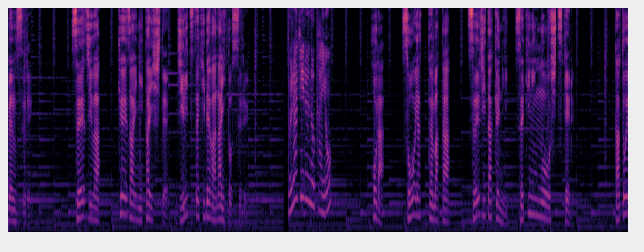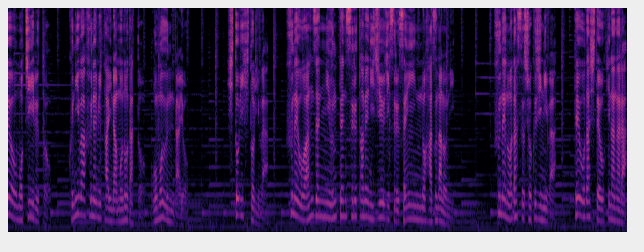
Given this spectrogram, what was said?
面する。政治は経済に対して自律的ではないとする。裏切るのかよ？ほらそうやってまた政治だけに責任を押し付ける。例えを用いると国は船みたいなものだと思うんだよ。一人一人は船を安全に運転するために従事する船員のはずなのに。船の出す食事には手を出しておきながら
